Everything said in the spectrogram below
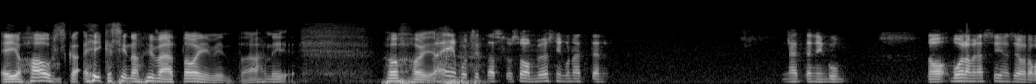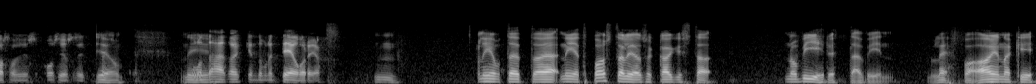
ei ole hauska, eikä siinä ole hyvää toimintaa, niin... Hohoja. No ei, mut sit taas se on myös niinku näitten... Näitten niinku... No, voidaan mennä siihen seuraavassa osiossa, osiossa sitten. Joo. Mulla on Niin, tähän kaikkeen tämmönen teoria. mm. niin, mutta että, niin, että Postali on se kaikista, no viihdyttävin leffa ainakin.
